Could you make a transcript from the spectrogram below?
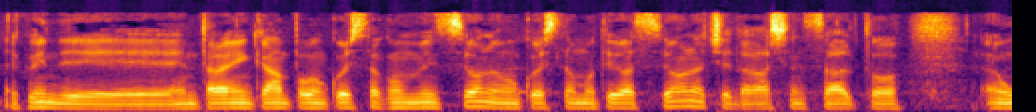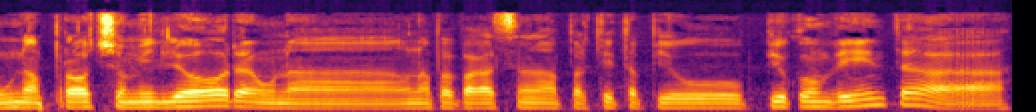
E quindi entrare in campo con questa convinzione, con questa motivazione ci darà senz'altro un approccio migliore, una, una preparazione alla partita più, più convinta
